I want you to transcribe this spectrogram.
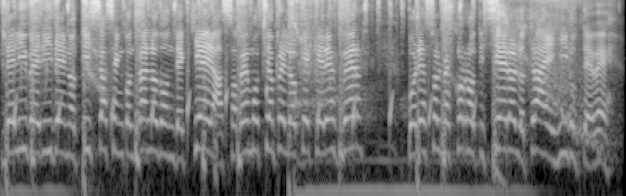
Delivery de noticias, encontrarlo donde quieras. Sabemos siempre lo que querés ver. Por eso el mejor noticiero lo trae Hiru TV.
